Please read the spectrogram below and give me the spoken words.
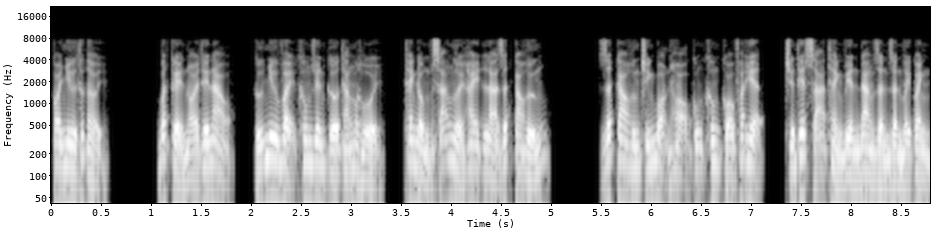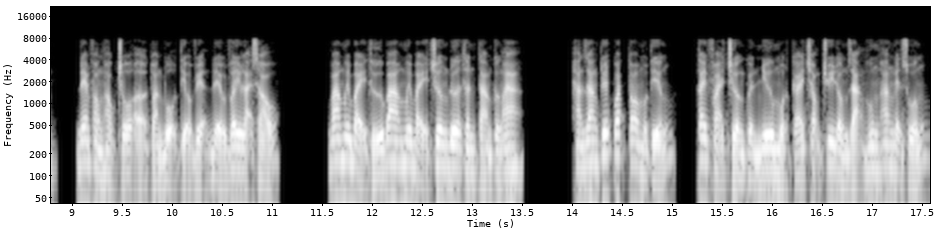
coi như thức thời. Bất kể nói thế nào, cứ như vậy không duyên cớ thắng một hồi, thanh đồng xã người hay là rất cao hứng. Rất cao hứng chính bọn họ cũng không có phát hiện, chiến thiết xã thành viên đang dần dần vây quanh, đem phòng học chỗ ở toàn bộ tiểu viện đều vây lại sáu. Ba mươi bảy thứ ba mươi bảy chương đưa thân tam cường a. Hàn giang tuyết quát to một tiếng, tay phải trường quyền như một cái trọng truy đồng dạng hung hăng nện xuống,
